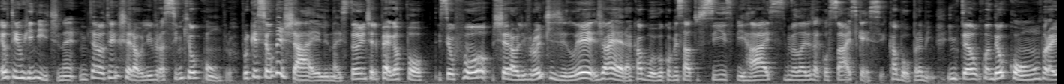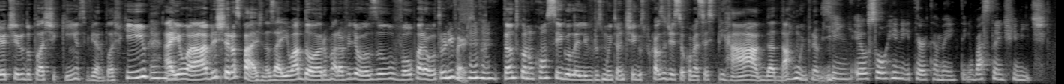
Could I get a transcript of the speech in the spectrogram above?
Eu tenho rinite, né? Então eu tenho que cheirar o livro assim que eu compro. Porque se eu deixar ele na estante, ele pega pó. E se eu for cheirar o livro antes de ler, já era, acabou. Eu vou começar a tossir, espirrar, se meu nariz vai coçar, esquece, acabou pra mim. Então, quando eu compro, aí eu tiro do plastiquinho, se vier no plastiquinho, aí eu abro e cheiro as páginas. Aí eu adoro, maravilhoso, vou para outro universo. Tanto que eu não consigo ler livros muito antigos por causa disso. Eu começo a espirrar, dá, dá ruim pra mim. Sim, eu sou riniter também, tenho bastante rinite.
